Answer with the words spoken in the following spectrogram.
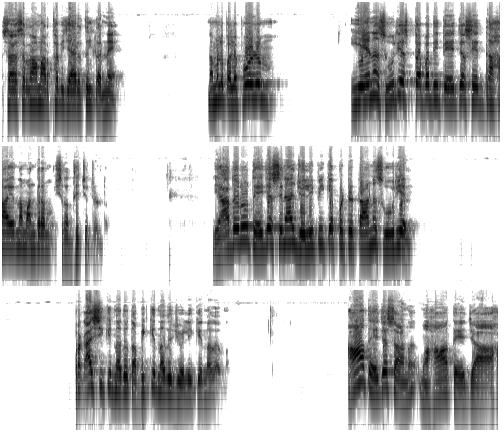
സഹസ്രനാമ അർത്ഥ വിചാരത്തിൽ തന്നെ നമ്മൾ പലപ്പോഴും ഏന സൂര്യസ്തപതി തേജസിദ്ധ എന്ന മന്ത്രം ശ്രദ്ധിച്ചിട്ടുണ്ട്. യാതൊരു തേജസ്സിനാൽ ജ്വലിപ്പിക്കപ്പെട്ടിട്ടാണ് സൂര്യൻ പ്രകാശിക്കുന്നത് തപിക്കുന്നത് ജ്വലിക്കുന്നതെന്ന്. ആ തേജസ്സാണ് മഹാതേജാഹ.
